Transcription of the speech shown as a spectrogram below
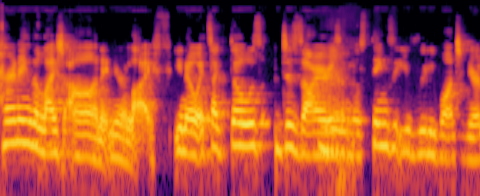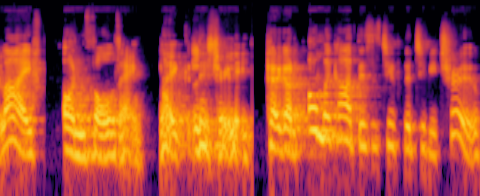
turning the light on in your life. You know, it's like those desires mm. and those things that you really want in your life unfolding, like literally. Kind of going, oh my God, this is too good to be true.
